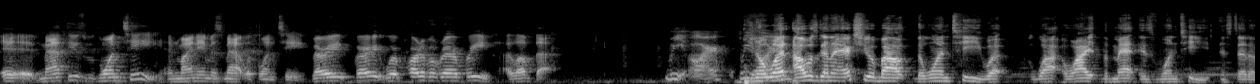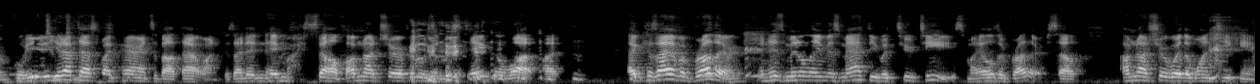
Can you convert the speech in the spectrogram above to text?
it, Mathews with one T, and my name is Mat with one T. Very, very. We're part of a rare breed. I love that. We are. We You know are. what? I was gonna ask you about the one T. What? Why? Why the mat is one T instead of? Well, you, two you'd have to ask my parents about that one because I didn't name myself. I'm not sure if it was a mistake or what, but because I have a brother and his middle name is Matthew with two T's, my older brother. So I'm not sure where the one T came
